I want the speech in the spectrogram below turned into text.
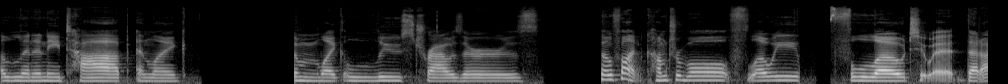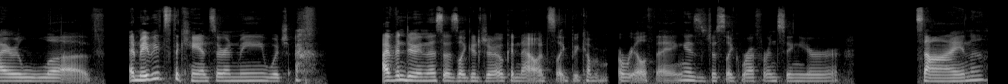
a lineny top and like some like loose trousers. So fun, comfortable, flowy flow to it that I love. And maybe it's the cancer in me, which I've been doing this as like a joke and now it's like become a real thing is just like referencing your sign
